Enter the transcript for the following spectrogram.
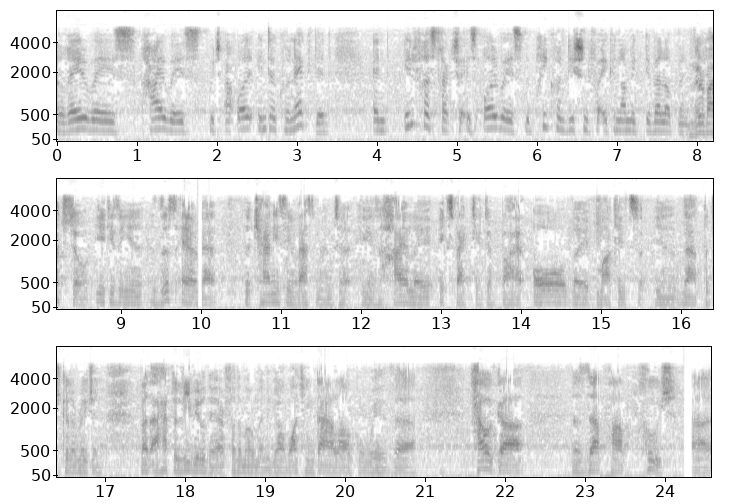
uh, railways, highways, which are all interconnected, and infrastructure is always the precondition for economic development. Very much so. It is in this area the Chinese investment is highly expected by all the markets in that particular region. But I have to leave you there for the moment. You are watching dialogue with uh, Helga Zepp-LaRouche, uh,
